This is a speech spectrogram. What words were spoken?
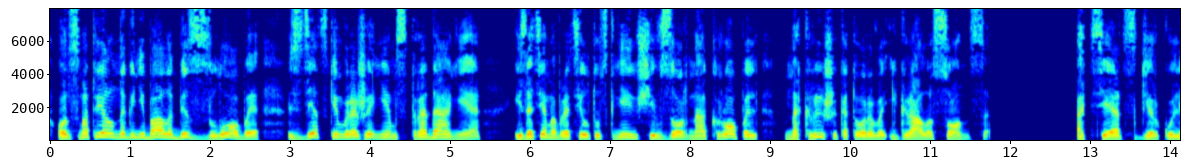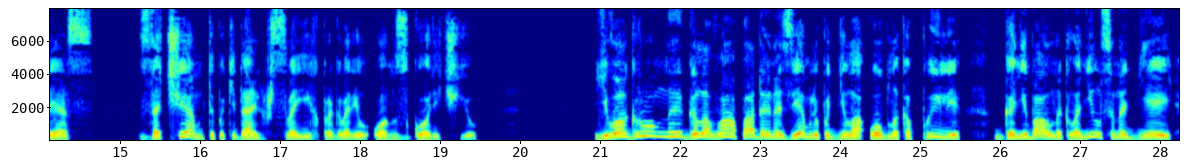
Он смотрел на Ганнибала без злобы, с детским выражением страдания, и затем обратил тускнеющий взор на Акрополь, на крыше которого играло солнце. «Отец Геркулес, зачем ты покидаешь своих?» — проговорил он с горечью. Его огромная голова, падая на землю, подняла облако пыли, Ганнибал наклонился над ней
